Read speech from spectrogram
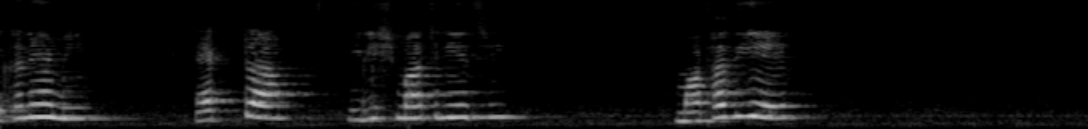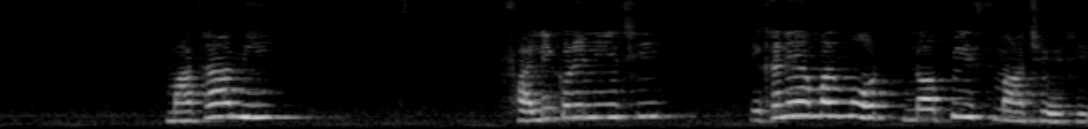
এখানে আমি একটা ইলিশ মাছ নিয়েছি। মাথা দিয়ে মাথা আমি ফালি করে নিয়েছি। এখানে আমার মোট ন পিস মাছ হয়েছে।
